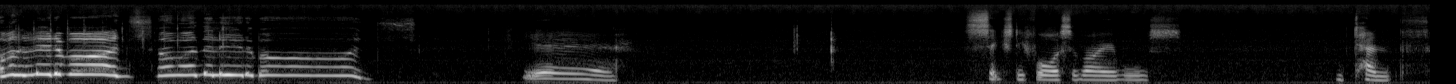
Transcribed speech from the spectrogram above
I'm on the leaderboards! I'm on the leaderboards! Yeah. 64 survivals. 10th.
